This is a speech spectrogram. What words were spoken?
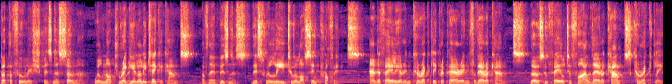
But the foolish business owner will not regularly take accounts of their business. This will lead to a loss in profits and a failure in correctly preparing for their accounts. Those who fail to file their accounts correctly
